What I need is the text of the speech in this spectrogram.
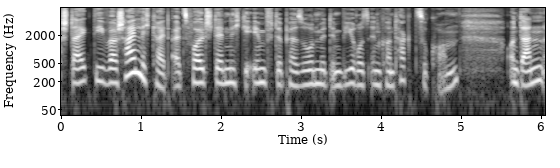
steigt die Wahrscheinlichkeit, als vollständig geimpfte Person mit dem Virus in Kontakt zu kommen. Und dann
